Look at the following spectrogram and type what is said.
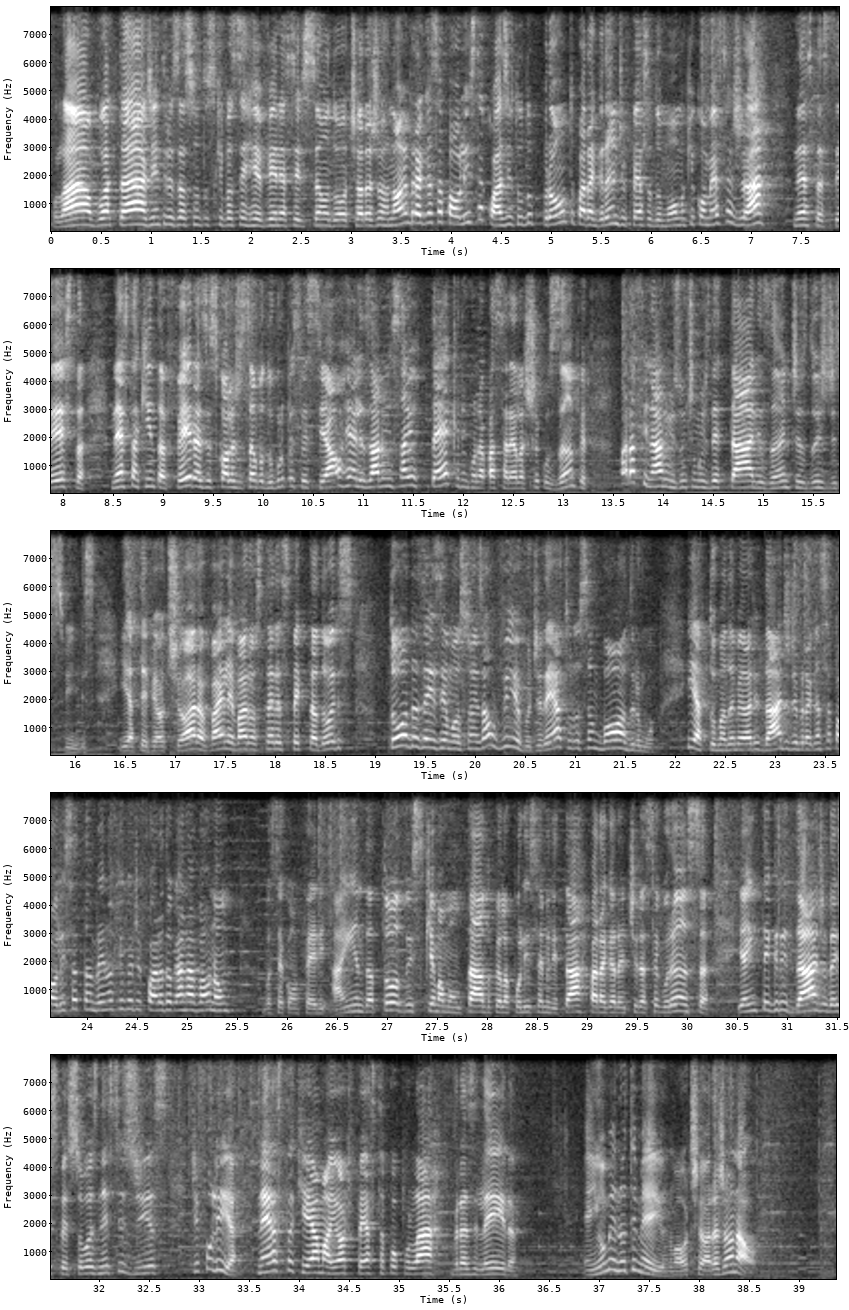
Olá, boa tarde. Entre os assuntos que você revê nessa edição do Altiora Jornal, em Bragança Paulista, quase tudo pronto para a grande festa do Momo, que começa já nesta sexta. Nesta quinta-feira, as escolas de samba do Grupo Especial realizaram um ensaio técnico na passarela Chico Zamper para afinar os últimos detalhes antes dos desfiles. E a TV Altiora vai levar aos telespectadores todas as emoções ao vivo, direto do Sambódromo. E a turma da melhor idade de Bragança Paulista também não fica de fora do carnaval, não. Você confere ainda todo o esquema montado pela Polícia Militar para garantir a segurança e a integridade das pessoas nesses dias de folia, nesta que é a maior festa popular brasileira. Em um minuto e meio, no Altiora Jornal.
